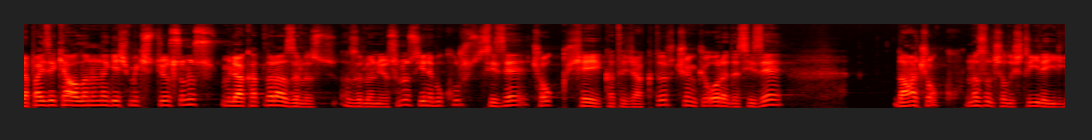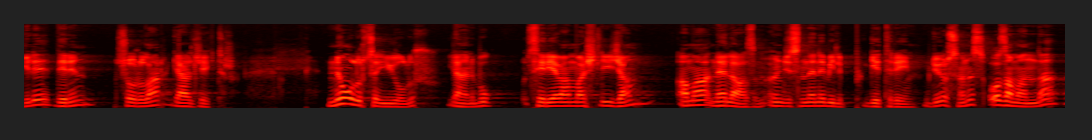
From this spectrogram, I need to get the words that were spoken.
Yapay zeka alanına geçmek istiyorsunuz. Mülakatlara hazırlanıyorsunuz. Yine bu kurs size çok şey katacaktır. Çünkü orada size daha çok nasıl çalıştığı ile ilgili derin sorular gelecektir. Ne olursa iyi olur. Yani bu seriye ben başlayacağım ama ne lazım? Öncesinde ne bilip getireyim diyorsanız o zaman da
